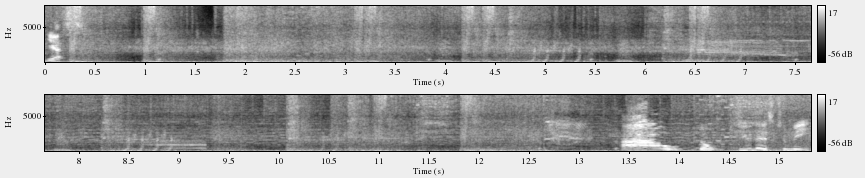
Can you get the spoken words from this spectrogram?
Yes. Ow! Don't do this to me!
